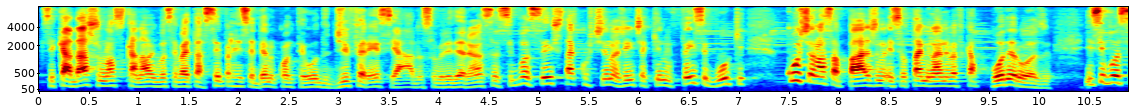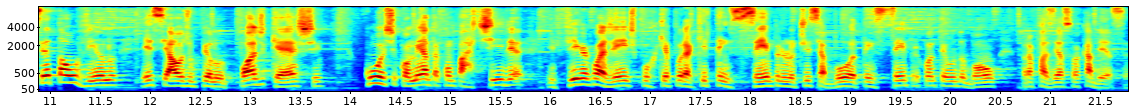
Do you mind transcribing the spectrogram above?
se cadastre no nosso canal e você vai estar sempre recebendo conteúdo diferenciado sobre liderança. Se você está curtindo a gente aqui no Facebook, curte a nossa página e seu timeline vai ficar poderoso. E se você está ouvindo esse áudio pelo podcast, curte, comenta, compartilha e fica com a gente porque por aqui tem sempre notícia boa, tem sempre conteúdo bom para fazer a sua cabeça.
